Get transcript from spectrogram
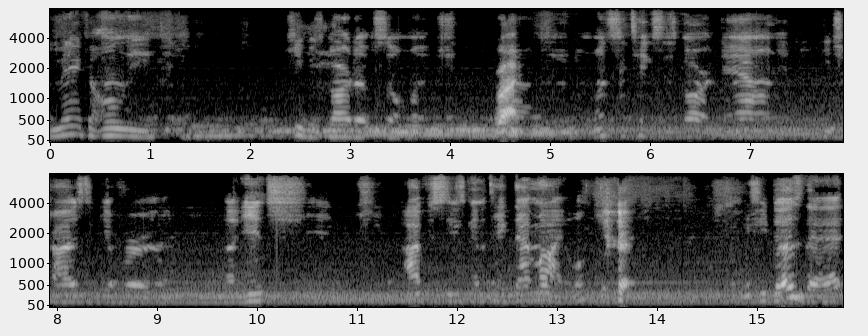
A man can only keep his guard up so much. Right. Once he takes his guard down and he tries to give her an inch, obviously is going to take that mile. when she does that,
